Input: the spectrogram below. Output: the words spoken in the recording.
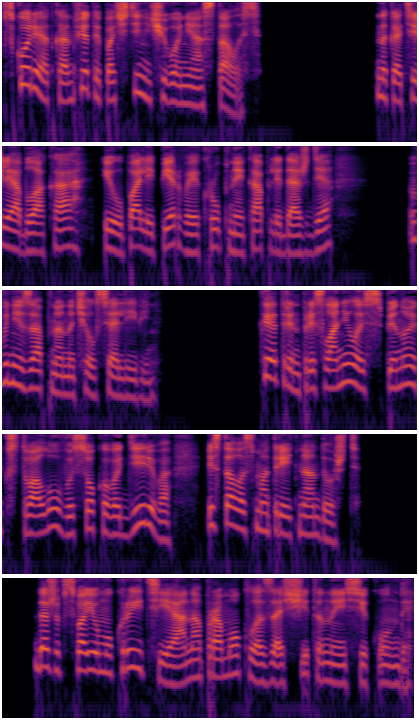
Вскоре от конфеты почти ничего не осталось. Накатили облака, и упали первые крупные капли дождя. Внезапно начался ливень. Кэтрин прислонилась спиной к стволу высокого дерева и стала смотреть на дождь. Даже в своем укрытии она промокла за считанные секунды.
